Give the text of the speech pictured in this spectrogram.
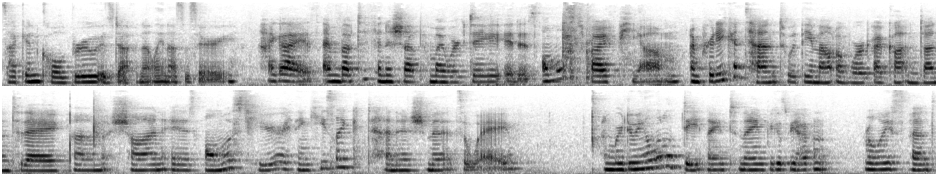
second cold brew is definitely necessary. Hi guys, I'm about to finish up my workday. It is almost 5 p.m. I'm pretty content with the amount of work I've gotten done today. Um, Sean is almost here. I think he's like 10-ish minutes away. And we're doing a little date night tonight because we haven't really spent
